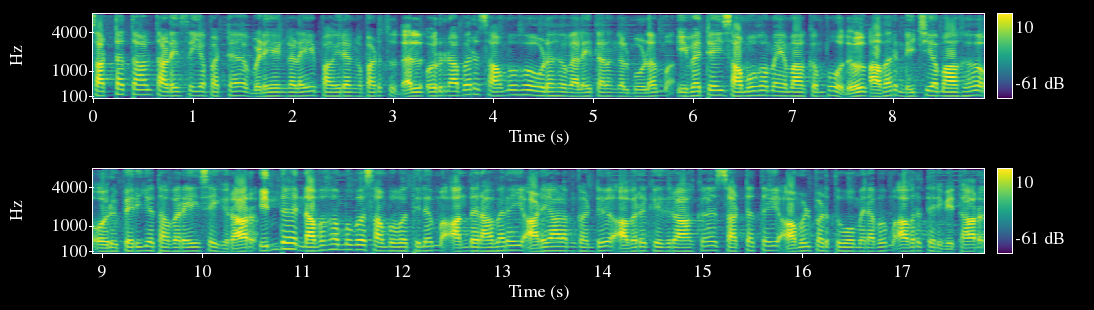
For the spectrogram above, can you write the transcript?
சட்டத்தால் தடை செய்யப்பட்ட விடயங்களை பகிரங்கப்படுத்துதல். ஒரு நபர் சமூக ஊடக வலைதளங்கள் மூலம் இவற்றை சமூகமயமாக்கும் போது அவர் நிச்சயமாக ஒரு பெரிய தவறை செய்கிறார். இந்த நவகமுக சம்பவத்திலும் அந்த நபரை அடையாளம் கண்டு அவருக்கு எதிராக சட்டத்தை அமுல்படுத்துவோம் எனவும் அவர் தெரிவித்தார்.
